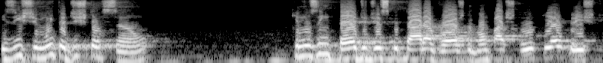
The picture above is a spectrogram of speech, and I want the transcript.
existe muita distorção que nos impede de escutar a voz do bom pastor, que é o Cristo.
